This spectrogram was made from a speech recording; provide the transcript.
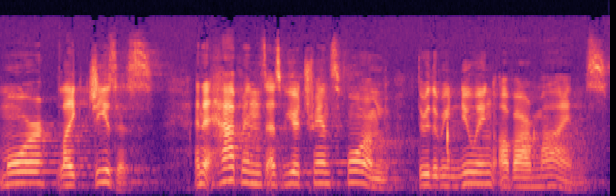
more like Jesus. And it happens as we are transformed through the renewing of our minds.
